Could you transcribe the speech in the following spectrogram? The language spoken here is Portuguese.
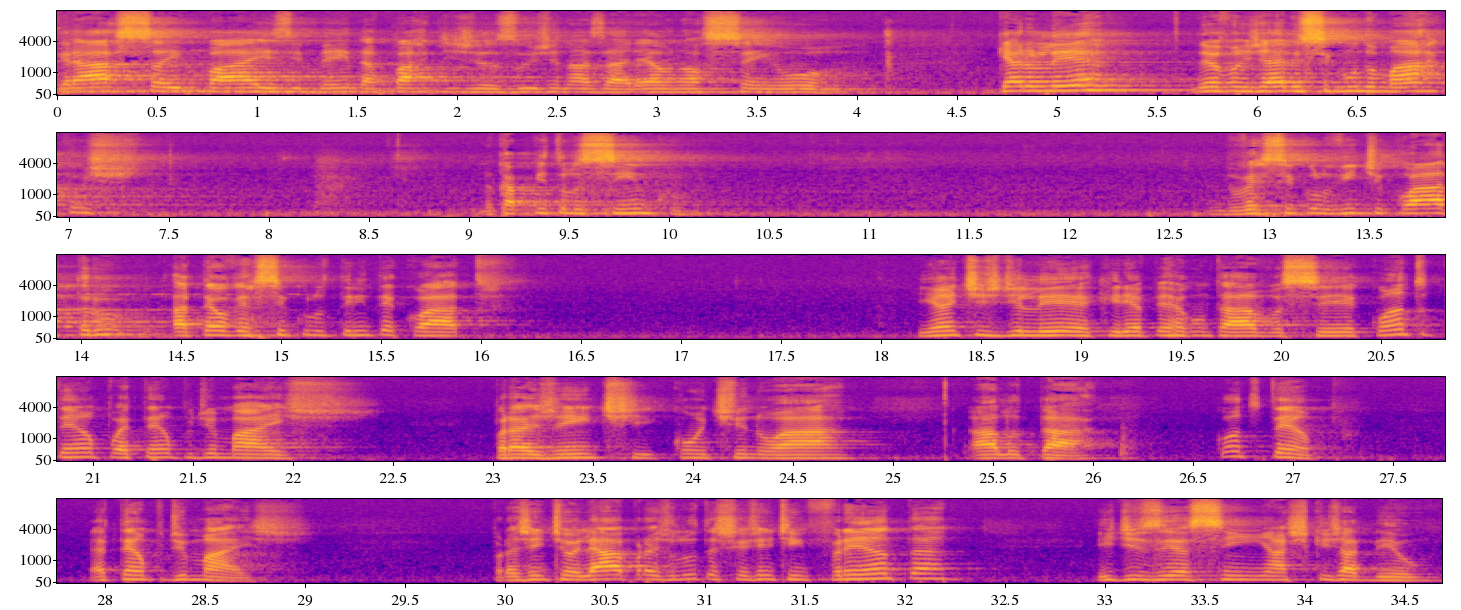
Graça e paz e bem da parte de Jesus de Nazaré, o nosso Senhor. Quero ler no Evangelho segundo Marcos, no capítulo 5, do versículo 24 até o versículo 34. E antes de ler, queria perguntar a você: quanto tempo é tempo demais para a gente continuar a lutar? Quanto tempo é tempo demais? Para a gente olhar para as lutas que a gente enfrenta e dizer assim: acho que já deu.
